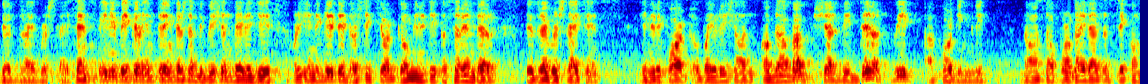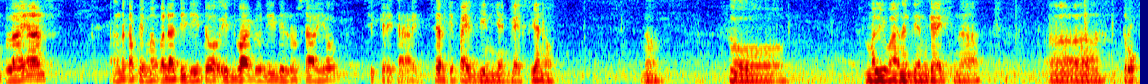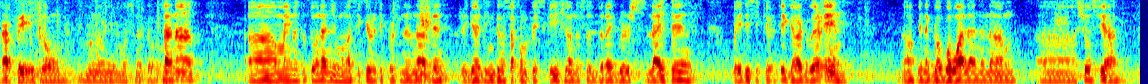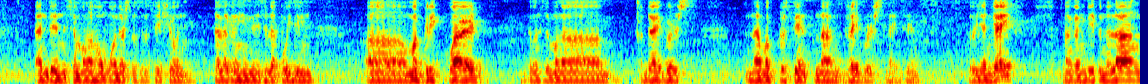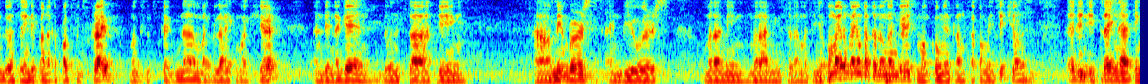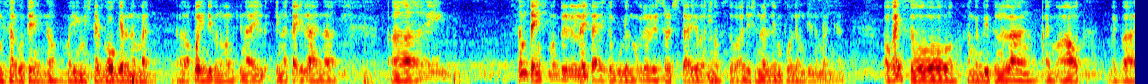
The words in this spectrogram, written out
their driver's license. Any vehicle entering their subdivision villages or any gated or secured community to surrender their driver's license. Any report of violation of the above shall be dealt with accordingly. No? So, for guidance and strict compliance, ang nakapirma pa dati dito, Eduardo D. Del Rosario, Secretary. Certified din yan, guys. Yan, oh. No? So, maliwanag yan, guys, na uh, true copy itong mga memos na to. Sana uh, may natutunan yung mga security personnel natin regarding doon sa confiscation the driver's license the security guard wherein no, pinagbabawalan na ng uh, SOSYA and then sa mga homeowners association talagang hindi sila pwedeng uh, mag-required doon sa mga drivers na mag-present ng driver's license. So yan guys, hanggang dito na lang. Doon sa hindi pa nakapag-subscribe, mag-subscribe na, mag-like, mag-share. And then again, doon sa aking uh, members and viewers, maraming maraming salamat sa inyo. Kung mayroon kayong katanungan guys, mag-comment lang sa comment sections. And then itry nating sagutin. No? May Mr. Google naman. Uh, ako, hindi ko naman kinail, kinakaila na uh, eh, sometimes magre-rely tayo sa Google, magre-research tayo. No? So, additional info lang din naman yan. Okay, so hanggang dito na lang. I'm out. Bye-bye.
